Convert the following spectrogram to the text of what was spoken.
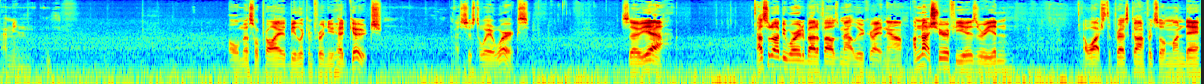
I mean, Ole Miss will probably be looking for a new head coach. That's just the way it works. So, yeah, that's what I'd be worried about if I was Matt Luke right now. I'm not sure if he is or he isn't. I watched the press conference on Monday.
